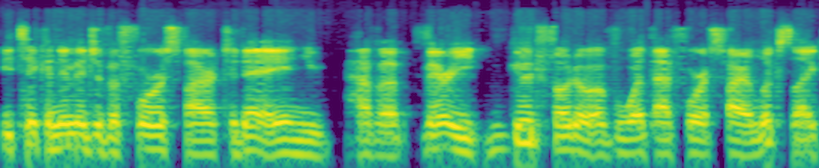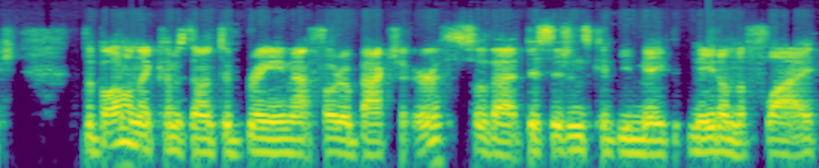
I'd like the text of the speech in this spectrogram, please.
You take an image of a forest fire today and you have a very good photo of what that forest fire looks like the bottleneck comes down to bringing that photo back to earth so that decisions can be made made on the fly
